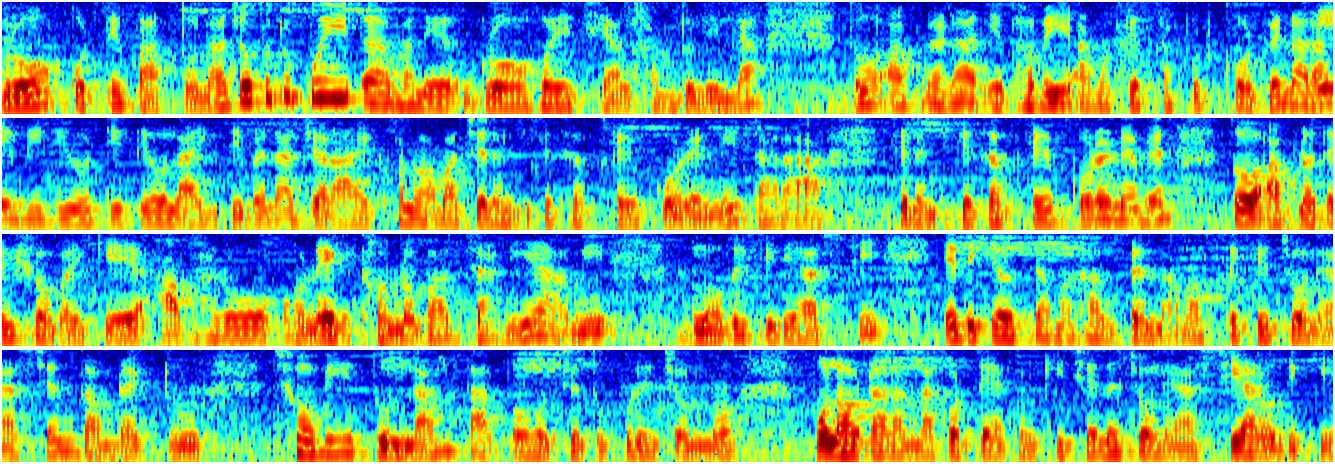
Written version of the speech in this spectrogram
গ্রো করতে পারতো না। যতটুকুই মানে গ্রো হয়েছে, আলহামদুলিল্লাহ। তো আপনারা এভাবেই আমাকে সাপোর্ট করবেন। আর এই ভিডিওটিতেও লাইক দেবেন। আর যারা এখনও আমার চ্যানেলটিকে সাবস্ক্রাইব করেননি, তারা চ্যানেলটিকে সাবস্ক্রাইব করে নেবেন। তো আপনাদের সবাইকে আবারও অনেক ধন্যবাদ জানিয়ে আমি ব্লগে ফিরে আসছি। এদিকে হচ্ছে আমার হাজব্যান্ড নামাজ থেকে চলে আসছেন, তো আমরা একটু ছবি তুললাম। তারপর হচ্ছে দুপুরের জন্য পোলাওটা রান্না করতে এখন কিচেনে চলে আসছি, আর ওদিকে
